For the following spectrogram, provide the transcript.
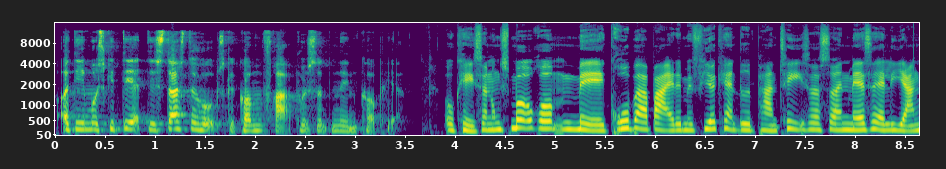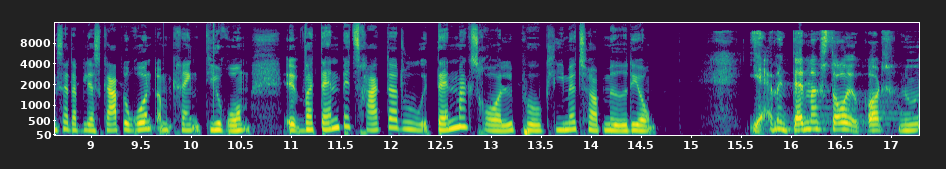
Og det er måske der, det største håb skal komme fra på sådan en kop her. Okay, så nogle små rum med gruppearbejde med firkantede parenteser, så en masse alliancer, der bliver skabt rundt omkring de rum. Øh, hvordan betragter du Danmarks rolle på klimatopmødet i år? Ja, men Danmark står jo godt. Nu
